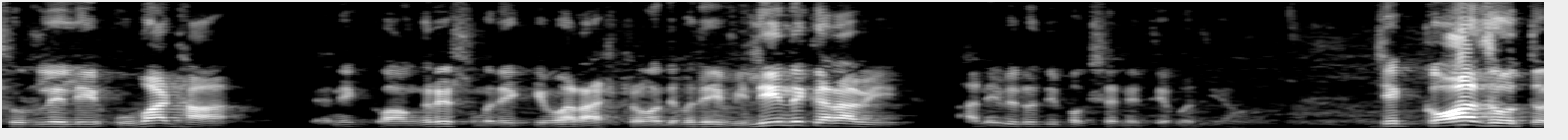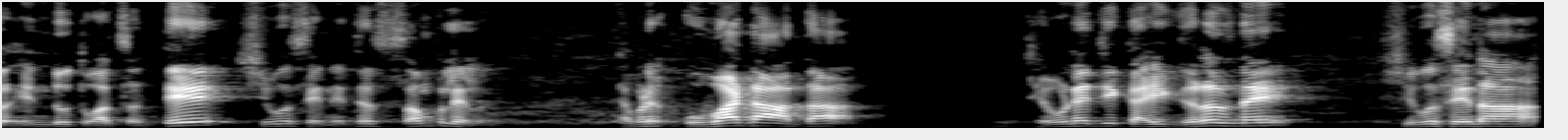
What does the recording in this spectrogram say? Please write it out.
सुरलेली उभाठा त्यांनी काँग्रेसमध्ये किंवा राष्ट्रवादीमध्ये विलीन करावी आणि विरोधी पक्ष नेतेपद घ्यावं. जे कॉज होतं हिंदुत्वाचं ते शिवसेनेचं संपलेलं. त्यामुळे उभाटा आता ठेवण्याची काही गरज नाही. शिवसेना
